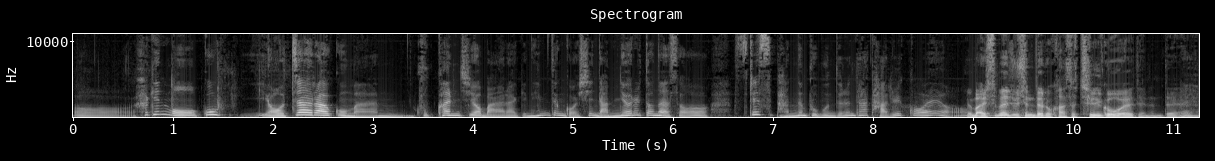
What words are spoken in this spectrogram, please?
어, 하긴 뭐 꼭 여자라고만 국한지어 말하기는 힘든 것이 남녀를 떠나서 스트레스 받는 부분들은 다 다를 거예요. 말씀해 주신 대로 가서 즐거워야 되는데 네.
